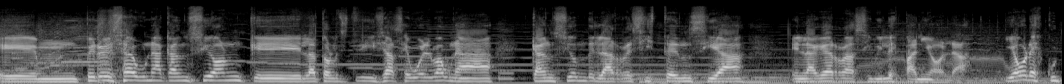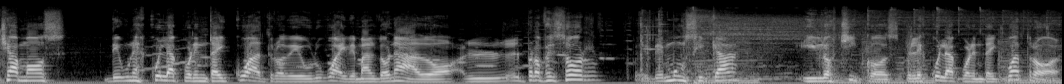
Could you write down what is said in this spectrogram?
Em, pero esa es una canción que la tortilla se vuelva una canción de la resistencia en la guerra civil española. Y ahora escuchamos de una escuela 44 de Uruguay, de Maldonado, el profesor de música y los chicos de la escuela 44,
